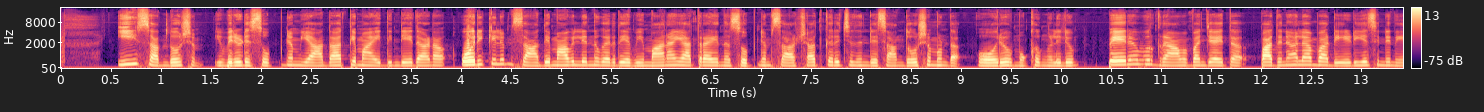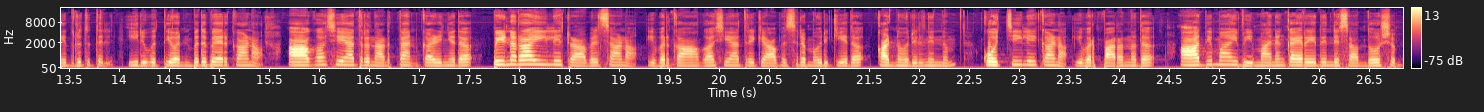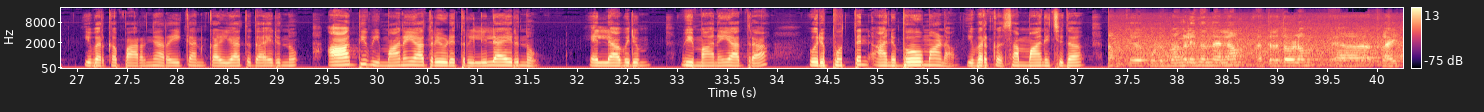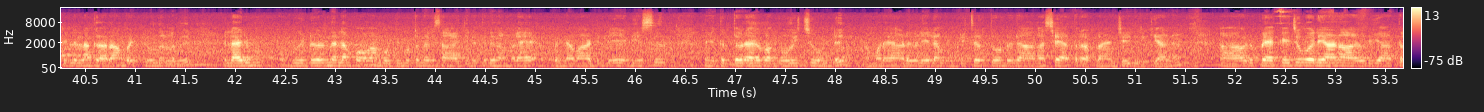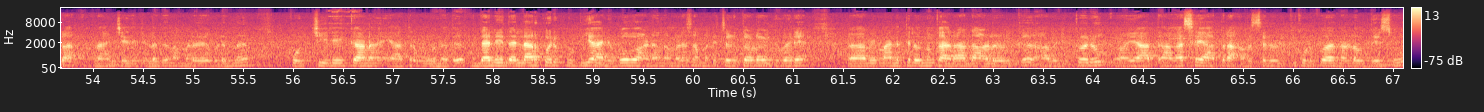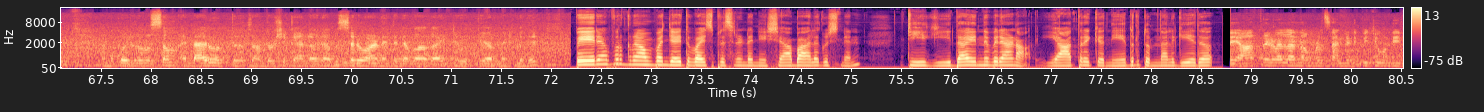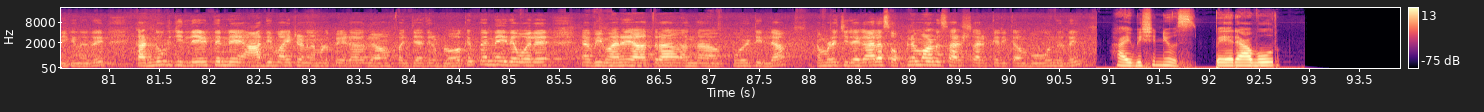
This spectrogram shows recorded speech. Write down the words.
ഈ സന്തോഷം ഇവരുടെ സ്വപ്നം യാഥാർത്ഥ്യമായതിന്റേതാണ് ഒരിക്കലും സാധ്യമാവില്ലെന്നു കരുതിയ വിമാനയാത്ര എന്ന സ്വപ്നം സാക്ഷാത്കരിച്ചതിന്റെ സന്തോഷമുണ്ട് ഓരോ മുഖങ്ങളിലും. പേരാവൂർ ഗ്രാമപഞ്ചായത്ത് പതിനാലാം വാർഡ് എ ഡി എസിന്റെ നേതൃത്വത്തിൽ ഇരുപത്തിയൊൻപത് പേർക്കാണ് ആകാശയാത്ര നടത്താൻ കഴിഞ്ഞത്. പിണറായിയിലെ ട്രാവൽസാണ് ഇവർക്ക് ആകാശയാത്രയ്ക്ക് അവസരം ഒരുക്കിയത്. കണ്ണൂരിൽ നിന്നും കൊച്ചിയിലേക്കാണ് ഇവർ പറന്നത്. ആദ്യമായി വിമാനം കയറിയതിന്റെ സന്തോഷം ഇവർക്ക് പറഞ്ഞറിയിക്കാൻ കഴിയാത്തതായിരുന്നു. ആദ്യ വിമാനയാത്രയുടെ ത്രില്ലിലായിരുന്നു എല്ലാവരും. വിമാനയാത്ര ഒരു പുത്തൻ അനുഭവമാണ് ഇവർക്ക് സമ്മാനിച്ചത്. നമുക്ക് കുടുംബങ്ങളിൽ നിന്നെല്ലാം എത്രത്തോളം ഫ്ലൈറ്റിലെല്ലാം കയറാൻ പറ്റും എന്നുള്ളത് എല്ലാവരും വീടുകളിൽ നിന്നെല്ലാം പോകാൻ ബുദ്ധിമുട്ടുന്ന ഒരു സാഹചര്യത്തിൽ നമ്മളെ പിന്നെ വാർഡിന്റെ എ ഡി എസ് നേതൃത്വരായി പങ്കുവഹിച്ചുകൊണ്ട് നമ്മുടെ ആളുകളെല്ലാം കൂട്ടിച്ചേർത്തുകൊണ്ട് ഒരു ആകാശയാത്ര പ്ലാൻ ചെയ്തിരിക്കുകയാണ്. ഒരു പാക്കേജ് പോലെയാണ് ആ ഒരു യാത്ര പ്ലാൻ ചെയ്തിട്ടുള്ളത്. നമ്മൾ ഇവിടുന്ന് കൊച്ചിയിലേക്കാണ് യാത്ര പോകുന്നത്. എന്തായാലും ഇതെല്ലാവർക്കും ഒരു പുതിയ അനുഭവമാണ്. നമ്മളെ സംബന്ധിച്ചിടത്തോളം ഇതുവരെ വിമാനത്തിലൊന്നും കയറാത്ത ആളുകൾക്ക് അവർക്കൊരു ആകാശയാത്ര അവസരം ഒരുക്കി കൊടുക്കുക എന്നുള്ള ഉദ്ദേശവും നമുക്കൊരു ദിവസം എല്ലാവരും ഒത്ത് സന്തോഷിക്കാനുള്ള ഒരു അവസരമാണ് ഇതിന്റെ ഭാഗമായിട്ട് ഒത്തുചേർന്നിട്ടുള്ളത് പേരാവൂർ ഗ്രാമപഞ്ചായത്ത് vice president Nisha Balakrishnan T Geetha എന്നിവരാണ് യാത്രയ്ക്ക് നേതൃത്വം നൽകിയത്. യാത്രകളെല്ലാം നമ്മൾ സംഘടിപ്പിച്ചുകൊണ്ടിരിക്കുന്നത് കണ്ണൂർ ജില്ലയിൽ തന്നെ ആദ്യമായിട്ടാണ് നമ്മൾ പേരാവൂർ ഗ്രാമപഞ്ചായത്തിൽ ബ്ലോക്കിൽ തന്നെ ഇതേപോലെ വിമാനയാത്ര പോയിട്ടില്ല. നമ്മുടെ ചിരകാല സ്വപ്നമാണ് സാക്ഷാത്കരിക്കാൻ പോകുന്നത്. High Vision news Peravoor.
